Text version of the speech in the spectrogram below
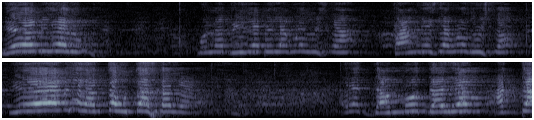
ఏమీ లేదు. మొన్న బీజేపీలో కూడా చూసిన కాంగ్రెస్లో కూడా చూసిన ఏమి లేదు. అంతా ఉద్దాసకాలు అరే దమ్ము ధైర్యం అడ్డా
